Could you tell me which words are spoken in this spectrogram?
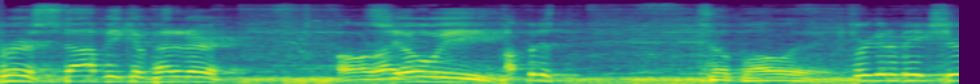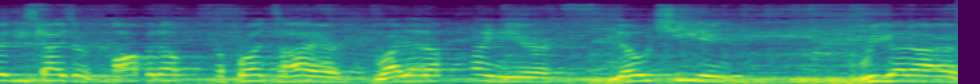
first stopping competitor, All right. Joey I'm gonna, Tabalik. we're gonna make sure these guys are popping up the front tire right at our line here. No cheating. We got our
